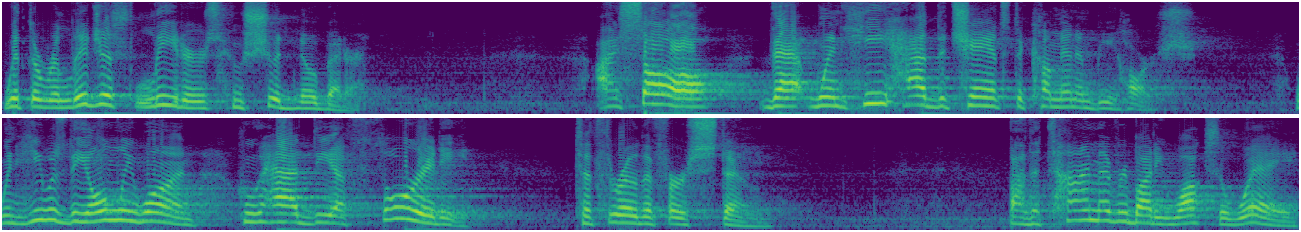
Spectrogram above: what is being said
with the religious leaders who should know better. I saw that when he had the chance to come in and be harsh, when he was the only one who had the authority to throw the first stone, by the time everybody walks away,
